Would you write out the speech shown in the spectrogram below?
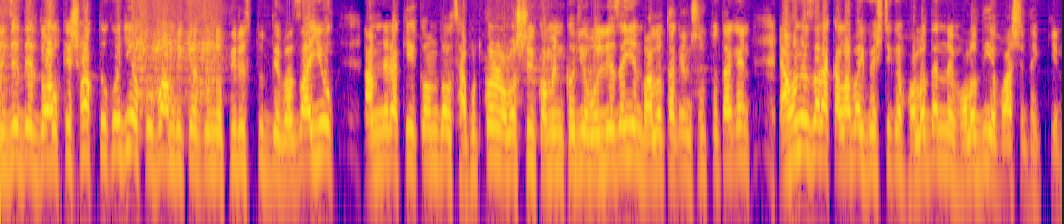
নিজেদের দলকে শক্ত করিয়া কোপা আমেরিকার জন্য প্রস্তুত দেবা। যাই হোক, আপনারা কি কোন দল সাপোর্ট করেন অবশ্যই কমেন্ট করিয়া বলিয়া যাইয়েন। ভালো থাকেন, সুস্থ থাকেন। এখনও যারা কালাবাই ফেস্টিকে ফলো দেন নাই ফলো দিয়ে পাশে থাকেন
